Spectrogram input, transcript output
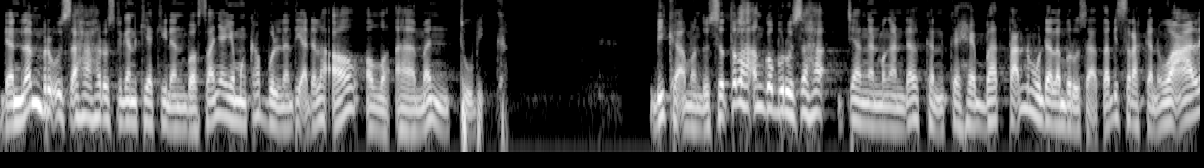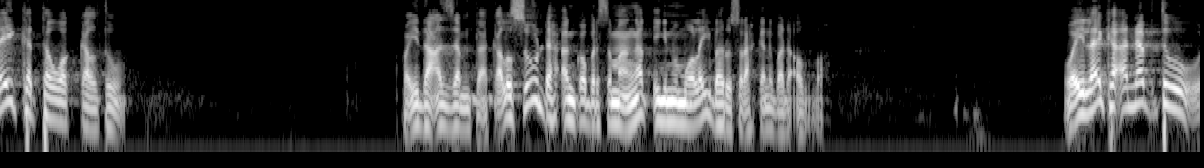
Dan dalam berusaha harus dengan keyakinan bahwasanya yang mengkabul nanti adalah Allah. Amantu bika. Bika amantu. Setelah engkau berusaha, jangan mengandalkan kehebatanmu dalam berusaha. Tapi serahkan. Wa alaika tawakkaltu. Fa azamta. Kalau sudah engkau bersemangat ingin memulai baru serahkan kepada Allah. Wa ilaika anabtu.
